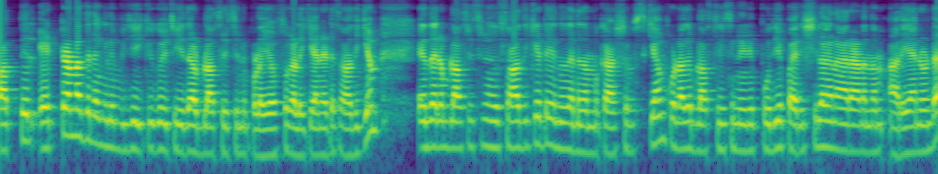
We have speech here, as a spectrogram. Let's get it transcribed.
പത്തിൽ എട്ടെണ്ണത്തിലെങ്കിലും വിജയിക്കുകയോ ചെയ്താൽ ബ്ലാസ്റ്റേഴ്സിന് പ്ലേ ഓഫ് കളിക്കാനായിട്ട് സാധിക്കും. എന്തായാലും ബ്ലാസ്റ്റേഴ്സിന് അത് സാധിക്കട്ടെ എന്ന് തന്നെ നമുക്ക് ആശംസിക്കാം. കൂടാതെ ബ്ലാസ്റ്റേഴ്സിന് ഇനി പുതിയ പരിശീലകൻ ആരാണെന്നും അറിയാനുണ്ട്.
